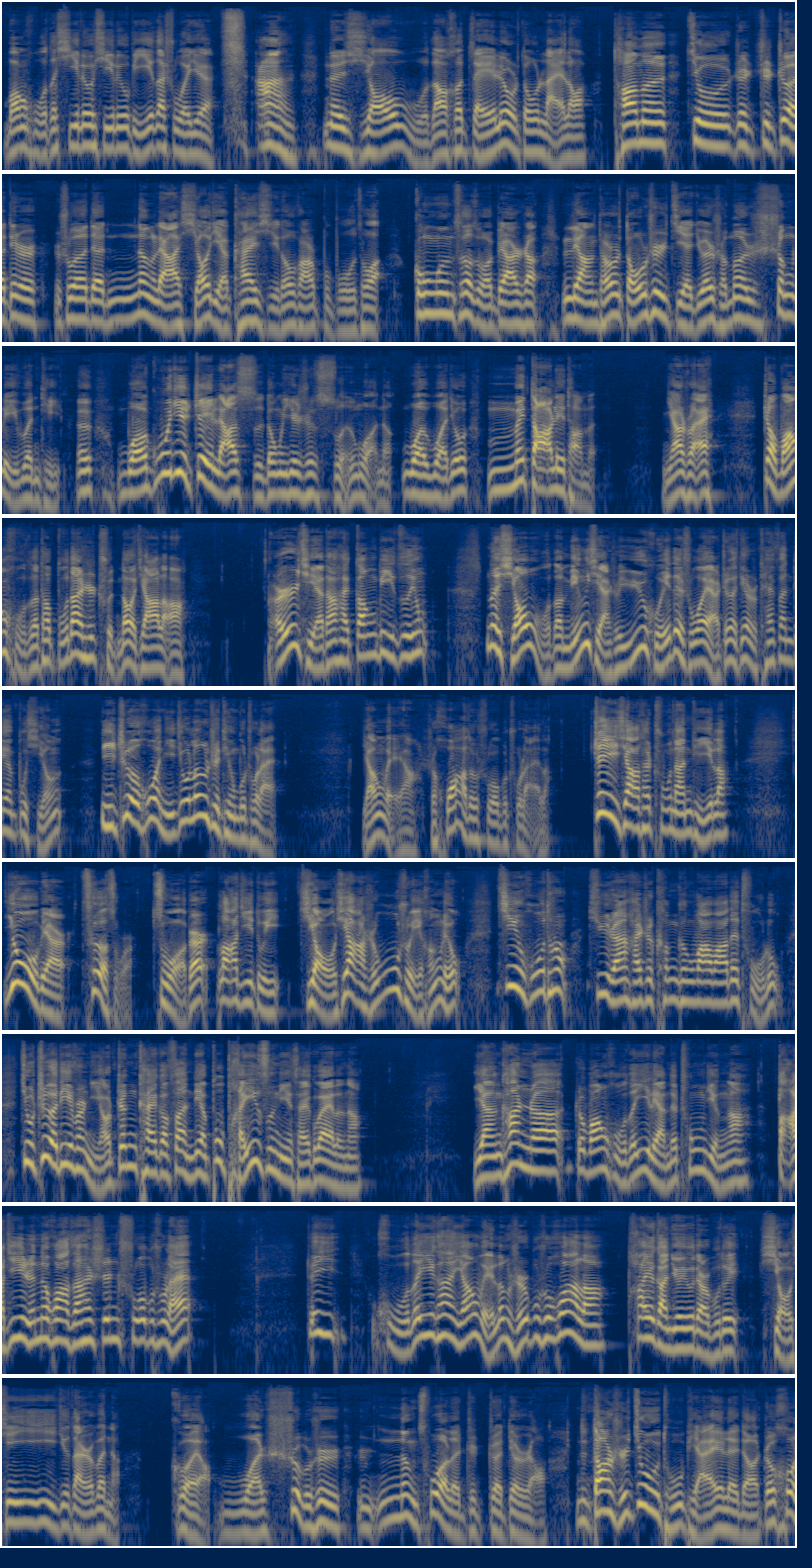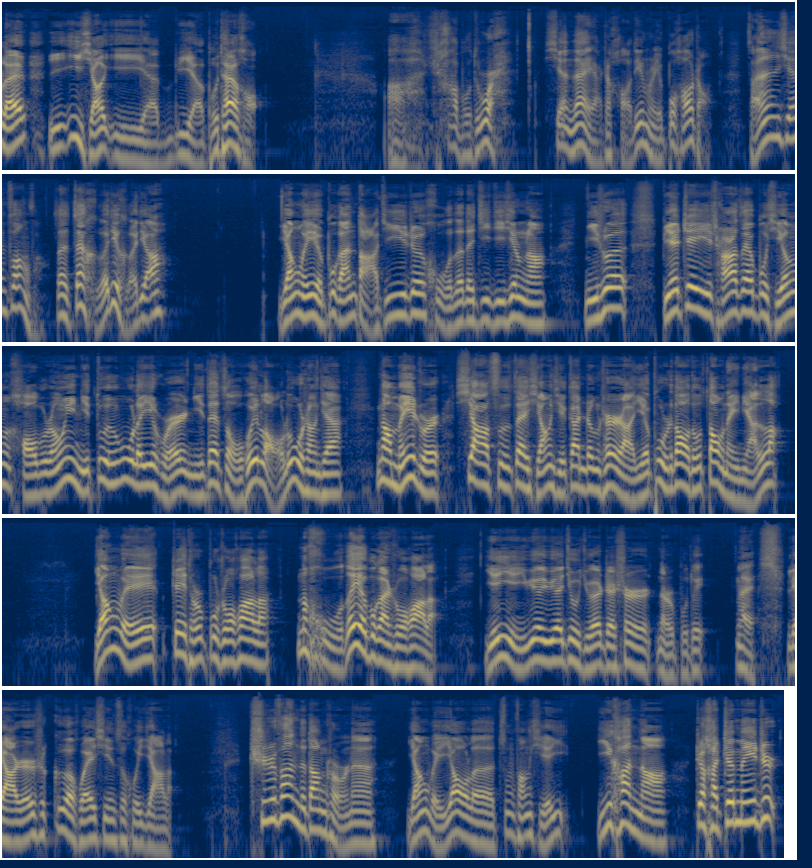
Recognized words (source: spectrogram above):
王虎子吸溜吸溜鼻子说一句：“啊，那小五子和贼六都来了，他们就这这这地儿说的弄俩小姐开洗头房不不错，公共厕所边上两头都是解决什么生理问题。呃，我估计这俩死东西是损我呢，我我就没搭理他们。你要说，哎。”这王虎子他不但是蠢到家了啊，而且他还刚愎自用。那小五子明显是迂回的说呀：“这地儿开饭店不行。”你这货你就愣是听不出来。杨伟啊，是话都说不出来了。这下他出难题了：右边厕所，左边垃圾堆，脚下是污水横流，进胡同居然还是坑坑洼洼的土路。就这地方，你要真开个饭店，不赔死你才怪了呢！眼看着这王虎子一脸的憧憬啊，打击人的话咱还真说不出来。这一虎子一看杨伟愣神不说话了，他也感觉有点不对，小心翼翼就在这问呢。哥呀，我是不是弄错了这这地儿啊？那当时就图便宜来的，这后来一一想也也不太好啊。差不多，现在呀，这好地方也不好找，咱先放放，再再合计合计啊。杨伟也不敢打击这虎子的积极性啊。你说别这一茬再不行，好不容易你顿悟了一会儿，你再走回老路上去。那没准下次再想起干正事儿啊，也不知道都到哪年了。杨伟这头不说话了，那虎子也不敢说话了，隐隐约约就觉得这事儿哪儿不对。哎，俩人是各怀心思回家了。吃饭的当口呢，杨伟要了租房协议，一看呐，这还真没治，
